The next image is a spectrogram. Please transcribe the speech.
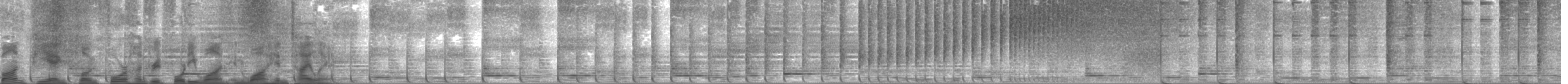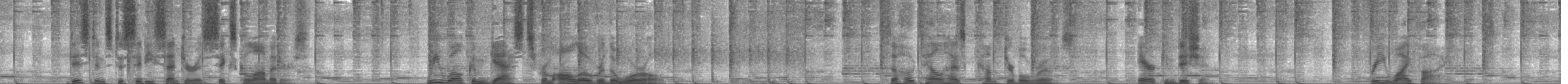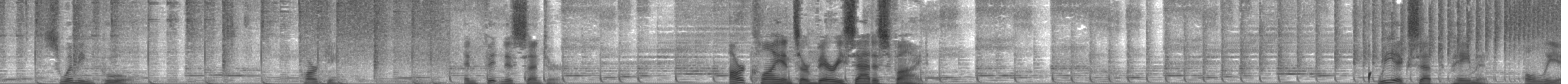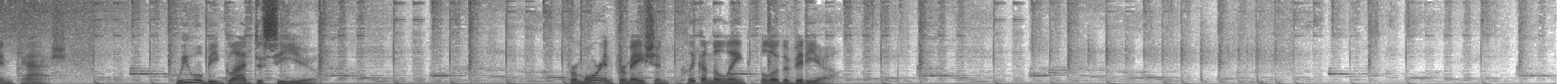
Baan Peang Ploen 441 in Hua Hin, Thailand. Distance to city center is 6 kilometers. We welcome guests from all over the world. The hotel has comfortable rooms, air condition, free Wi-Fi, swimming pool, parking, and fitness center. Our clients are very satisfied. We accept payment, only in cash. We will be glad to see you. For more information, click on the link below the video.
